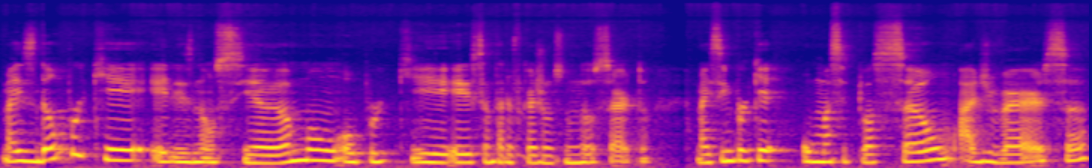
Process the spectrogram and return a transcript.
mas não porque eles não se amam ou porque eles tentaram ficar juntos e não deu certo, mas sim porque uma situação adversa,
